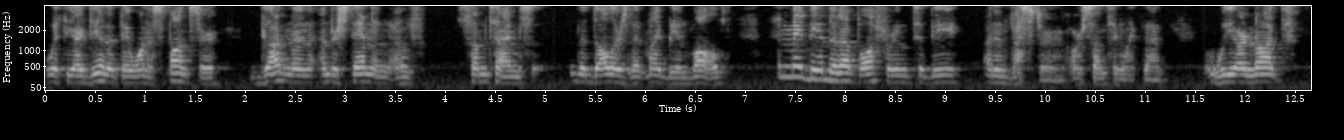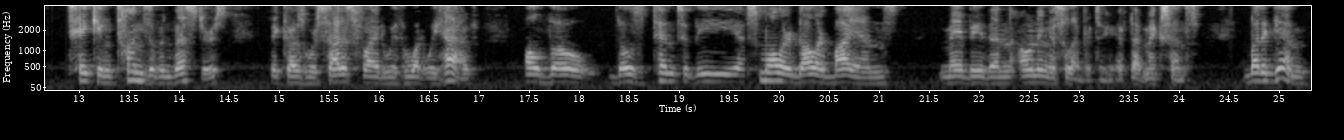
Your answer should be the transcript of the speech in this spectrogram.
with the idea that they want to sponsor, gotten an understanding of sometimes the dollars that might be involved, and maybe ended up offering to be an investor or something like that. We are not taking tons of investors because we're satisfied with what we have, although those tend to be smaller dollar buy ins, maybe than owning a celebrity, if that makes sense. But again,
